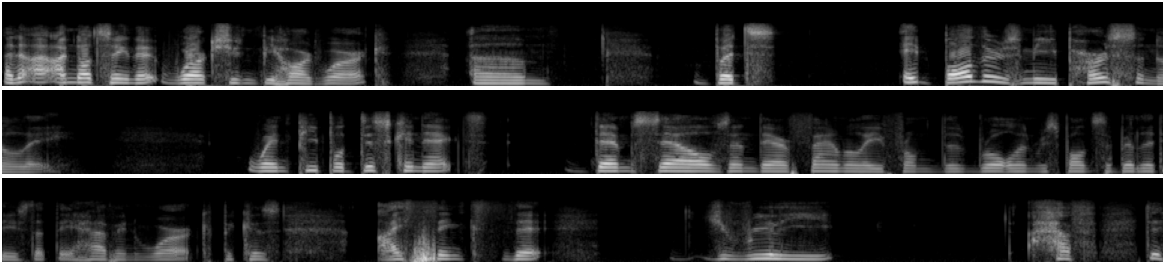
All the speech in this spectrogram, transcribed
and I, am not saying that work shouldn't be hard work, um, but it bothers me personally when people disconnect themselves and their family from the role and responsibilities that they have in work because I think that you really have to,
